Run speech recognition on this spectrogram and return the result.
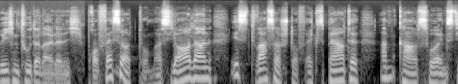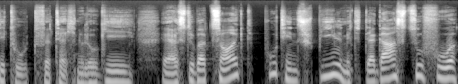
riechen tut er leider nicht. Professor Thomas Jordan ist Wasserstoffexperte am Karlsruher Institut für Technologie. Er ist überzeugt, Putins Spiel mit der Gaszufuhr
